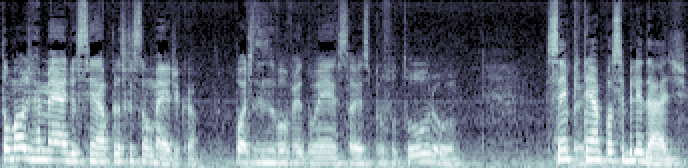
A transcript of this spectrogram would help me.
Tomar os remédios sem a prescrição médica pode desenvolver doenças para o futuro? Sempre tem a possibilidade.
